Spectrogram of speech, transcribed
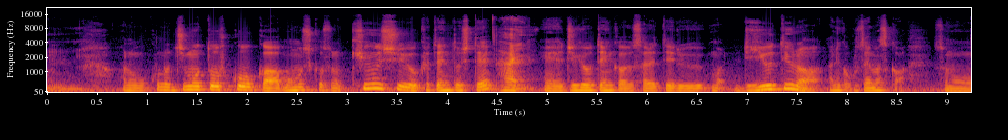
うん。あのこの地元福岡もしくはその九州を拠点として、はい。えー事業展開をされている、まあ、理由というのは何かございますか？その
